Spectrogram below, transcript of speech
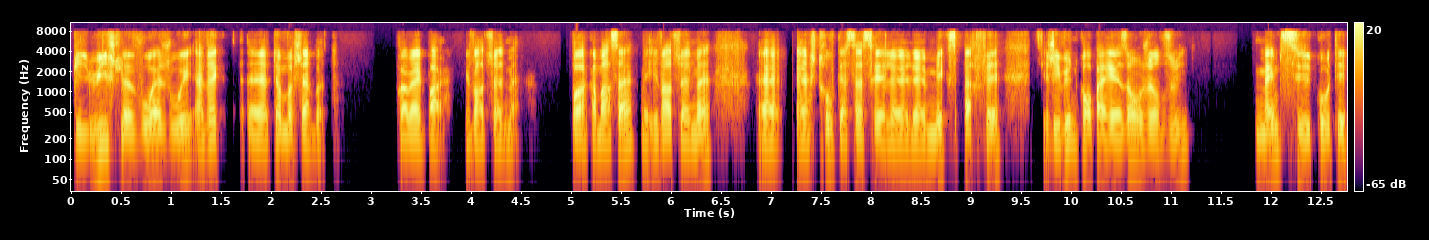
Puis lui, je le vois jouer avec euh, Thomas Chabot, première paire, éventuellement. Pas en commençant, mais éventuellement, euh, je trouve que ce serait le mix parfait. J'ai vu une comparaison aujourd'hui même si le côté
